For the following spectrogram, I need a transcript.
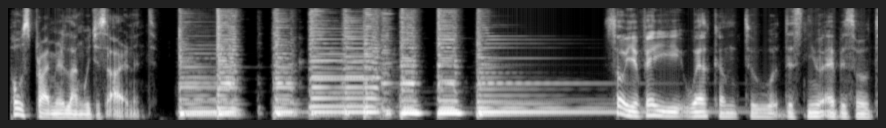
Post Primary Languages Ireland. So, you're very welcome to this new episode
